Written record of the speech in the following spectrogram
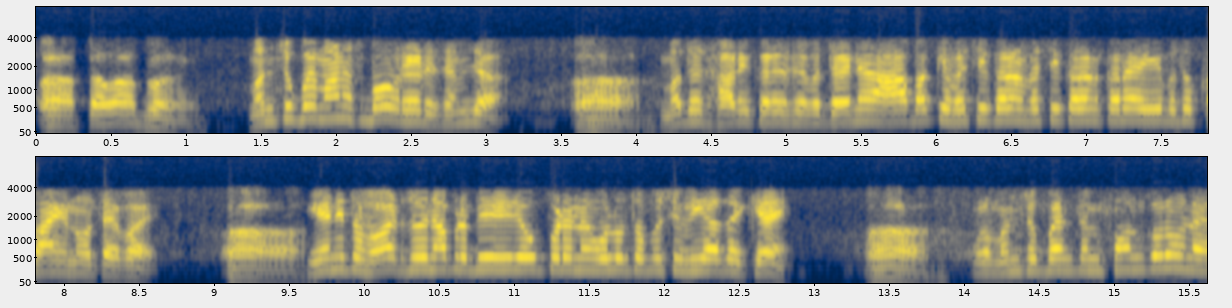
હા તો વાંધો નહીં. મનસુખભાઈ માણસ બહુ રેડે છે સમજ્યા? હા. મદદ સારી કરે છે બધાને આ બાકી વશીકરણ વશીકરણ કરે એ બધું કાંઈ ન થાય ભાઈ. એની તો વાટ જોઈને આપણે બે રહેવું પડે ને ઓલું તો પછી વ્યા જાય ક્યાંય. હા. ઓલો મનસુખભાઈ તમે ફોન કરો ને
